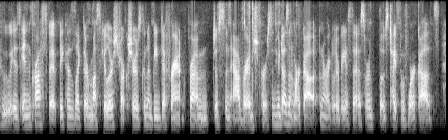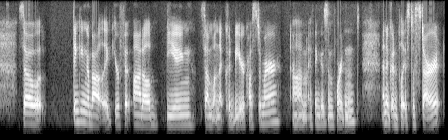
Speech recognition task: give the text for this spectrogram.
who is in CrossFit because like their muscular structure is going to be different from just an average person who doesn't work out on a regular basis or those type of workouts. So thinking about like your fit model being someone that could be your customer, um, I think is important and a good place to start.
